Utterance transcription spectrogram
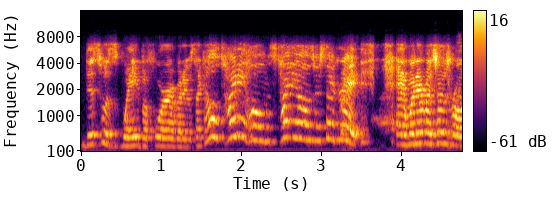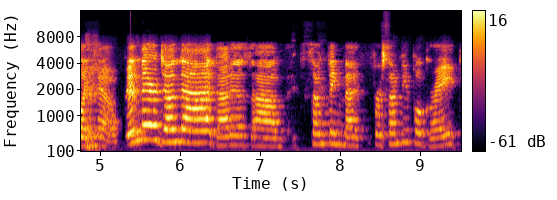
this was way before everybody was like, "Oh, tiny homes, tiny homes are so great." And when everybody us, we're like, "No, been there, done that. That is um, something that for some people great,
